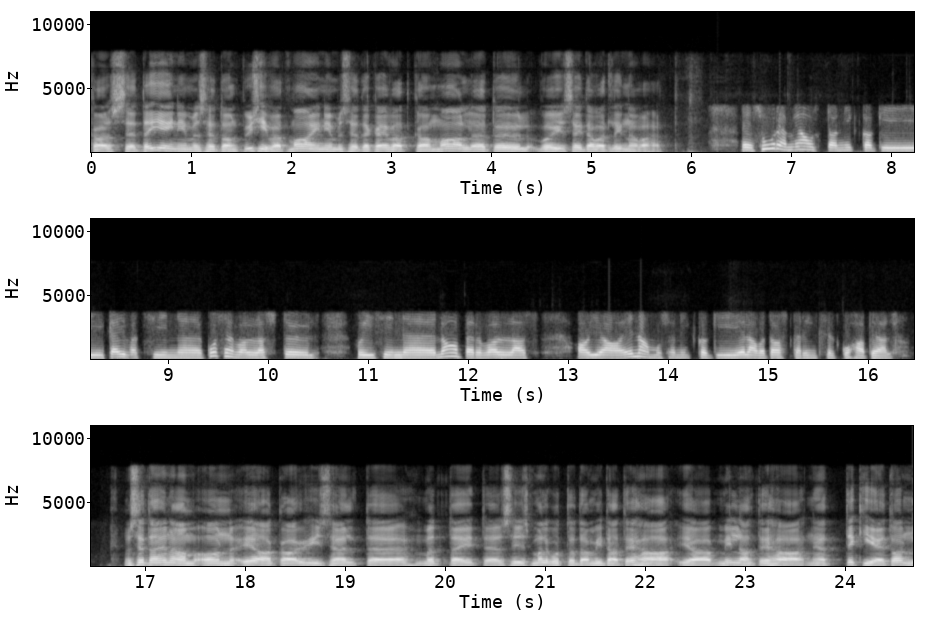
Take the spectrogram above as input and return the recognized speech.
kas teie inimesed on püsivad maainimesed ja käivad ka maal tööl või sõidavad linna vahet? Eh, suurem jaolt on ikkagi, käivad siin eh, Kose vallas tööl või siin eh, naabervallas ja enamus on ikkagi, elavad aastaringselt kohapeal no seda enam on hea ka ühiselt mõtteid siis mõlgutada, mida teha ja millal teha, need tegijaid on,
